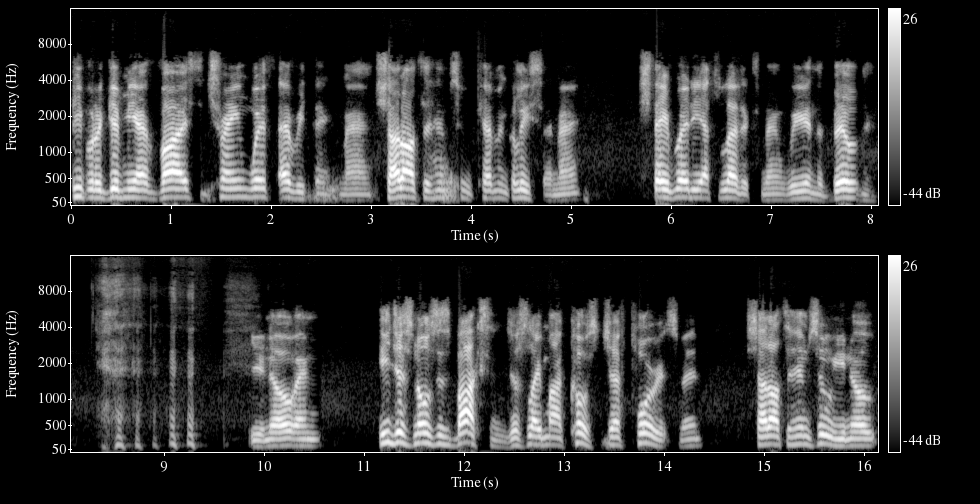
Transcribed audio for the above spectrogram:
people to give me advice, to train with, everything, man. Shout out to him too, Kevin Gleason, man. Stay ready athletics, man. We in the building. you know, and he just knows his boxing, just like my coach, Jeff Porritz, man. Shout out to him too. You know,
